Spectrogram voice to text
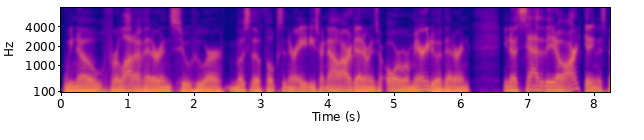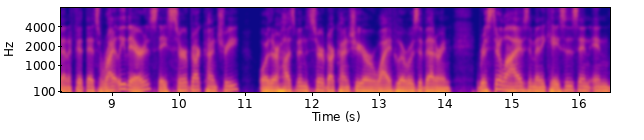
we know for a lot of veterans who, who are most of the folks in their 80s right now are veterans or, or were married to a veteran. You know, it's sad that they don't, aren't getting this benefit that's rightly theirs. They served our country or their husband served our country or wife, whoever was a veteran, risked their lives in many cases and, and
